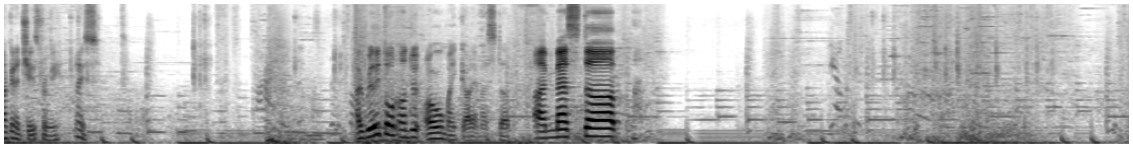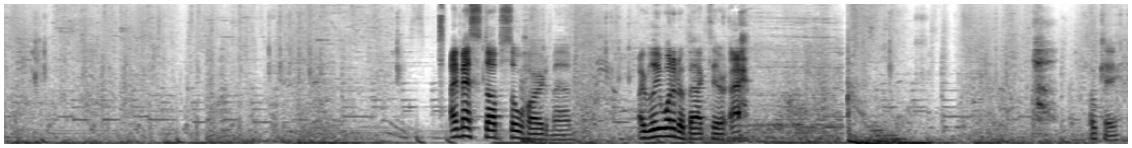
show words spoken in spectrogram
Not gonna chase for me. Nice. I really don't under- Oh my god, I messed up. I messed up! I messed up so hard, man. I really wanted a back there. Ah. okay.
